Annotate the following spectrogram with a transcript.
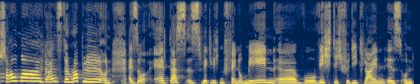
schau mal, da ist der Ruppel. Und also äh, das ist wirklich ein Phänomen, äh, wo wichtig für die Kleinen ist und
